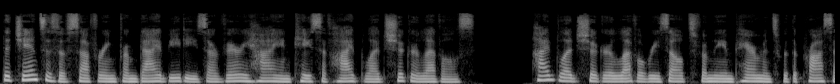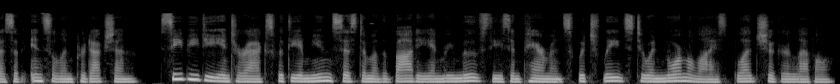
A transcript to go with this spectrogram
The chances of suffering from diabetes are very high in case of high blood sugar levels. High blood sugar level results from the impairments with the process of insulin production. CBD interacts with the immune system of the body and removes these impairments, which leads to a normalized blood sugar level.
